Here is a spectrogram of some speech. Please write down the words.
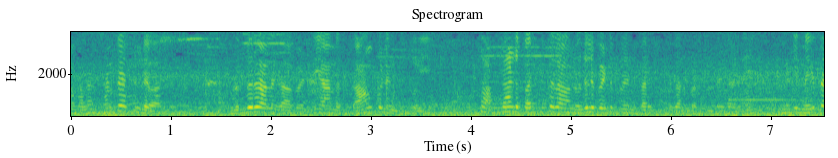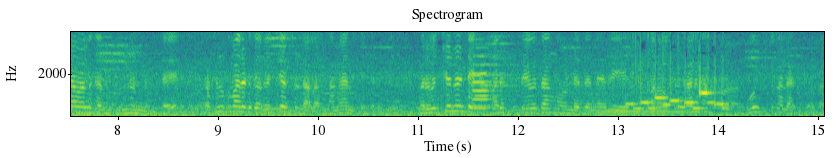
వాళ్ళని చంపేసి ఉండేవాళ్ళు వృద్ధురాలు కాబట్టి ఆమె దాంకునింది పోయి సో అట్లాంటి పరిస్థితులు ఆమెను వదిలిపెట్టిపోయిన పరిస్థితి కనపడుతుంది కానీ ఇంక మిగతా వాళ్ళు కనుక ఉండుంటే ప్రసన్న కుమార్ రెడ్డి గారు వచ్చేసి ఉండాలి ఆ సమయానికి ఇక్కడికి. మరి వచ్చిందంటే పరిస్థితి ఏ విధంగా ఉండేది అనేది ఒకసారి ఊహించుకోలేకపోతా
